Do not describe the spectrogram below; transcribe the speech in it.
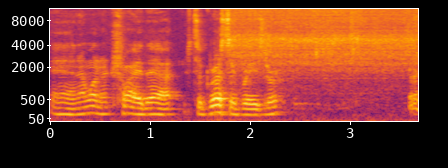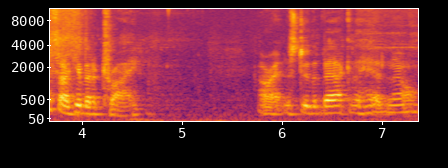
And I want to try that. It's aggressive razor. I thought I'd give it a try. All right, let's do the back of the head now.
